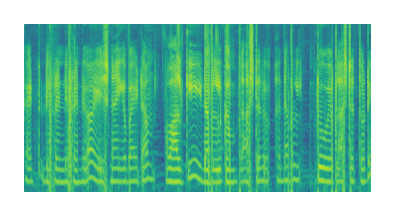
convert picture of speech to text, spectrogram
కైట్ డిఫరెంట్ డిఫరెంట్గా వేసిన. ఇక బయట వాల్కి double gum plaster double two way plaster తోటి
